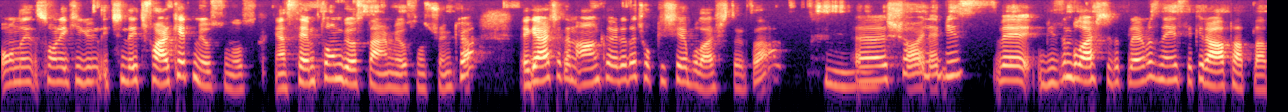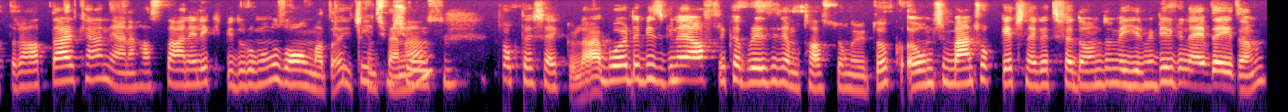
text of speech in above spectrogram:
ondan sonra iki gün içinde hiç fark etmiyorsunuz. Yani semptom göstermiyorsunuz çünkü. Ve gerçekten Ankara'da da çok kişiye bulaştırdı. Ee, şöyle biz ve bizim bulaştırdıklarımız neyse ki rahat atlattı. Rahat derken yani hastanelik bir durumumuz olmadı Çok hiç kimsenin. Olsun. Çok teşekkürler. Bu arada biz Güney Afrika Brezilya mutasyonuyorduk. Ee, onun için ben çok geç negatife döndüm ve 21 gün evdeydim.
